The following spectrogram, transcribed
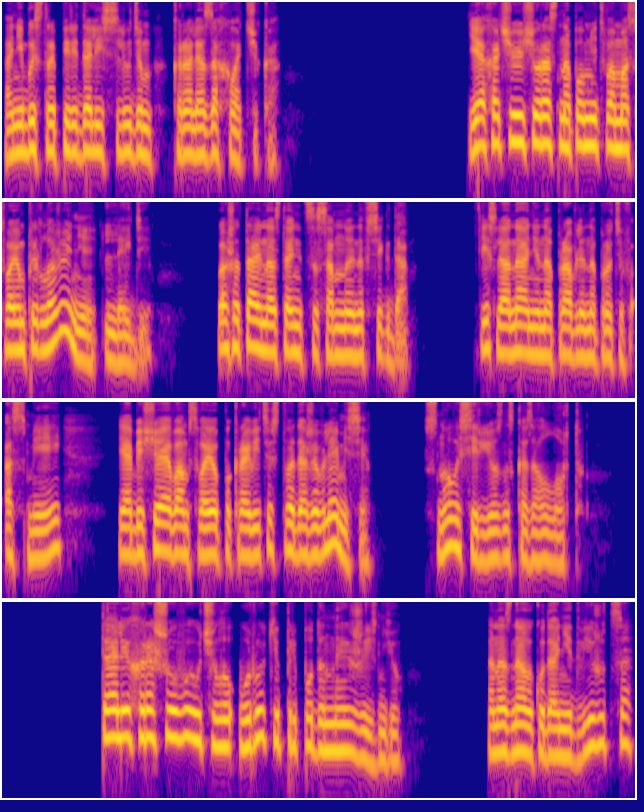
они быстро передались людям короля-захватчика. Я хочу еще раз напомнить вам о своем предложении, леди. Ваша тайна останется со мной навсегда. Если она не направлена против Осмеи, я обещаю вам свое покровительство даже в Лемесе», — снова серьезно сказал лорд. Талия хорошо выучила уроки, преподанные жизнью. Она знала, куда они движутся,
